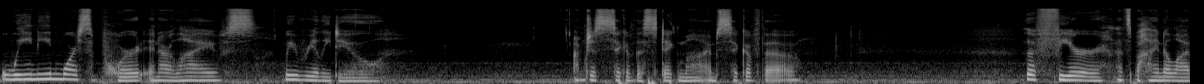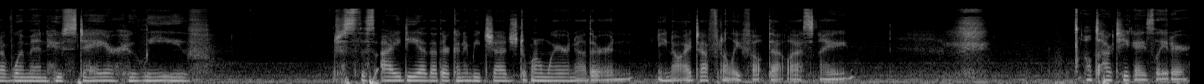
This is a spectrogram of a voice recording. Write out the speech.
we need more support in our lives. We really do. I'm just sick of the stigma. I'm sick of the the fear that's behind a lot of women who stay or who leave. Just this idea that they're going to be judged one way or another and you know, I definitely felt that last night. I'll talk to you guys later.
